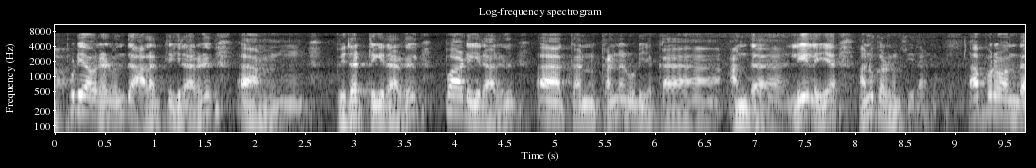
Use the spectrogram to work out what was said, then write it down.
அப்படி அவர்கள் வந்து அலர்த்துகிறார்கள் பிதற்றுகிறார்கள் பாடுகிறார்கள். கண் கண்ணனுடைய க அந்த லீலையை அனுகரணம் செய்கிறார்கள் அப்புறம் அந்த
